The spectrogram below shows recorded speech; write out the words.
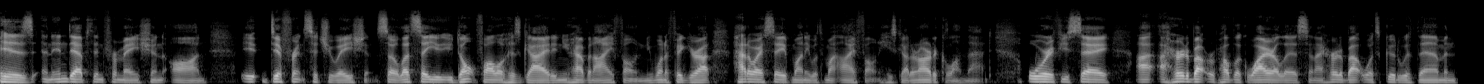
is an in-depth information on it, different situations. So let's say you, you don't follow his guide and you have an iPhone and you want to figure out how do I save money with my iPhone. He's got an article on that. Or if you say I, I heard about Republic Wireless and I heard about what's good with them, and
